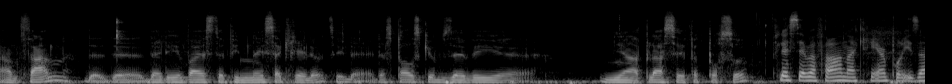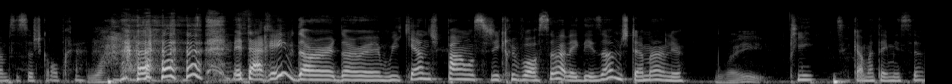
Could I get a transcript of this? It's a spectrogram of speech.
entre femmes, d'aller vers ce féminin sacré-là. tu L'espace que vous avez euh, mis en place, c'est fait pour ça. Puis là, ça va falloir en créer un pour les hommes, c'est ça, je comprends. Mais t'arrives d'un, d'un week-end, je pense, j'ai cru voir ça, avec des hommes, justement, là. Oui. Puis, c'est comment t'as aimé ça?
